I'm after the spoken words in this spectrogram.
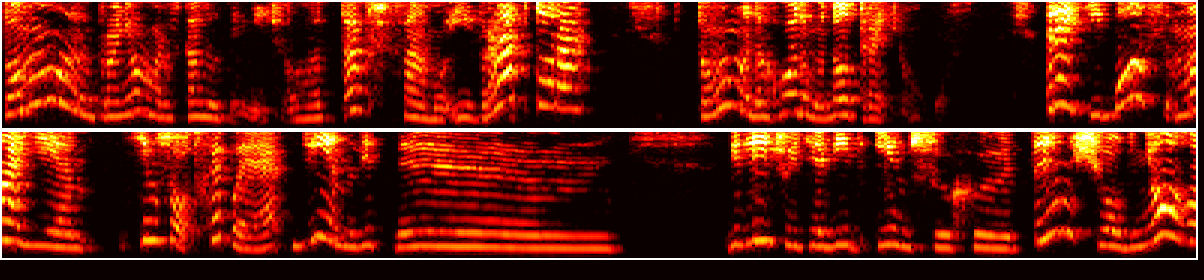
тому про нього розказувати нічого. Так само і в раптора, тому ми доходимо до третього боса. Третій бос має 700 хп, він від, е, відлічується від інших е, тим, що в нього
